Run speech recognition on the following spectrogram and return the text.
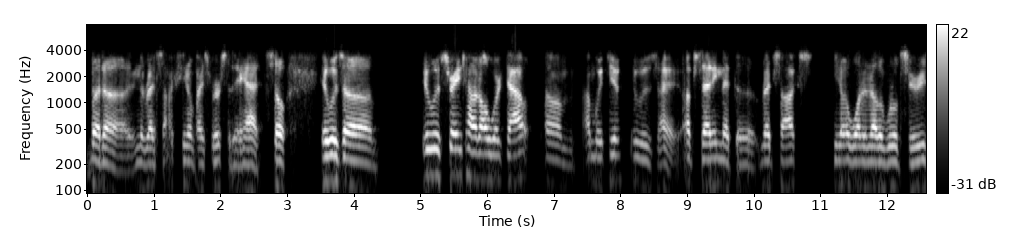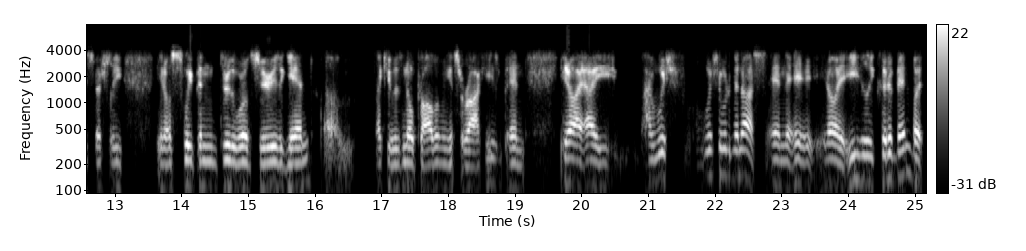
but uh in the Red Sox, you know, vice versa they had. So it was uh it was strange how it all worked out. Um I'm with you. It was uh, upsetting that the Red Sox, you know, won another World Series, especially, you know, sweeping through the World Series again. Um like it was no problem against the Rockies and you know, I I I wish wish it would have been us and it, you know, it easily could have been, but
